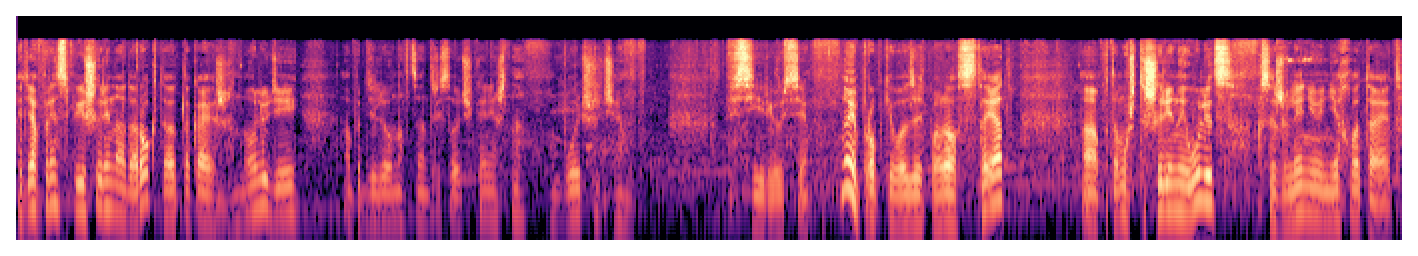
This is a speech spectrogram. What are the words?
Хотя, в принципе, и ширина дорог-то такая же. Но людей определенно в центре Сочи, конечно, больше, чем в Сириусе. Ну и пробки вот здесь, пожалуйста, стоят. А, потому что ширины улиц, к сожалению, не хватает.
